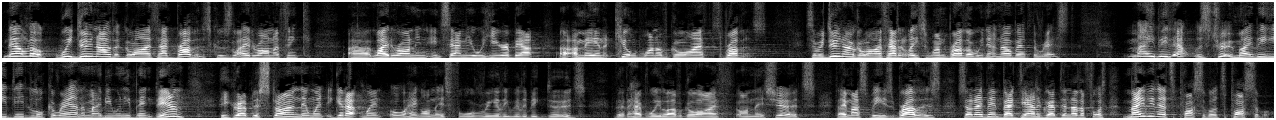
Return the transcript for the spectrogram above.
Now, look, we do know that Goliath had brothers because later on, I think, uh, later on in, in, Samuel, we hear about uh, a man that killed one of Goliath's brothers. So we do know Goliath had at least one brother. We don't know about the rest. Maybe that was true. Maybe he did look around, and maybe when he bent down, he grabbed a stone, then went to get up and went, Oh, hang on, there's four really, really big dudes that have We Love Goliath on their shirts. They must be his brothers. So they bent back down and grabbed another force. Maybe that's possible. It's possible.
